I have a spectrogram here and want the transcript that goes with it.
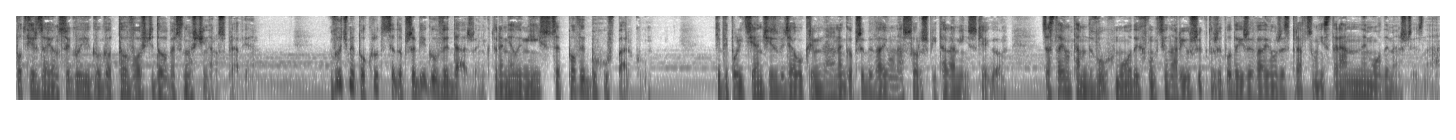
potwierdzającego jego gotowość do obecności na rozprawie. Wróćmy pokrótce do przebiegu wydarzeń, które miały miejsce po wybuchu w parku. Kiedy policjanci z Wydziału Kryminalnego przybywają na SOR Szpitala Miejskiego, zastają tam dwóch młodych funkcjonariuszy, którzy podejrzewają, że sprawcą jest ranny młody mężczyzna.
